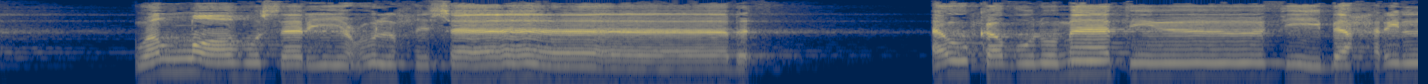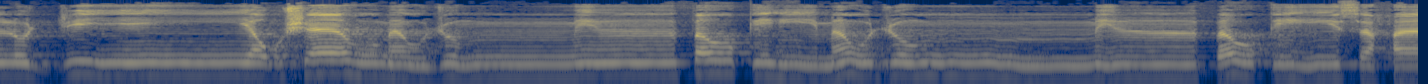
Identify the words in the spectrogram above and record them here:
وَاللَّهُ سَرِيعُ الْحِسَابِ. أَوْ كَظُلُمَاتٍ فِي بَحْرٍ لُّجِّيٍّ يَغْشَاهُ مَوْجٌ مِّن فَوْقِهِ مَوْجٌ مِّن فَوْقِهِ سَحَابٌ.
